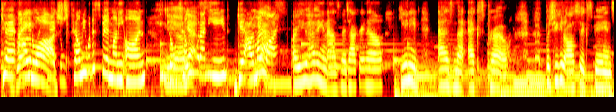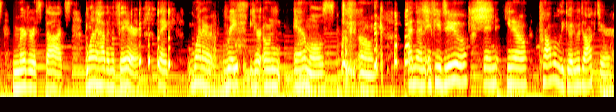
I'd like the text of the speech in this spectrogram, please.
get out of my head. Don't tell me what to spend money on. Don't Yeah. tell Yes. me what I need. Get out of my life. Are you having an asthma attack right now? You need Asthma X Pro. But you could also experience murderous thoughts, want to have an affair, like want to rape your own animals that you own. And then if you do, then, you know, probably go to a doctor.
